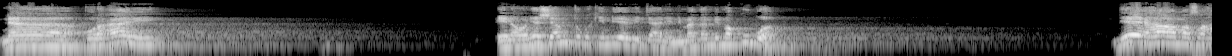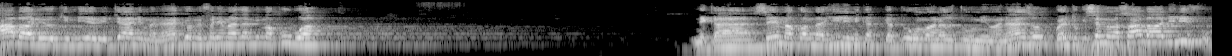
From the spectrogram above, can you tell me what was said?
Na Qur'ani inaonyesha mtu kukimbia vitani ni madhambi makubwa je hawa masahaba waliokimbia vitani maana yake wamefanya madhambi makubwa. Nikasema kwamba hili ni katika tuhuma wanazotuhumiwa nazo. Kwa hiyo tukisema masahaba waadilifu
